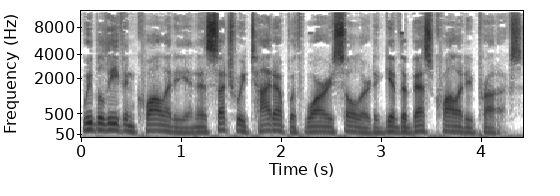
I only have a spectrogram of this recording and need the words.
We believe in quality and as such we tied up with Waaree Solar to give the best quality products.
